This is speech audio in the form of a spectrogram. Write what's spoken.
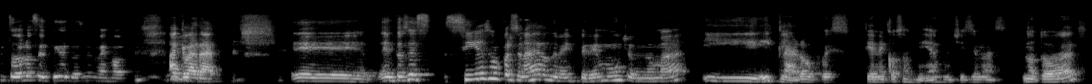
en todos los sentidos, entonces mejor aclarar. Eh, entonces, sí es un personaje donde me inspiré mucho, mi mamá, y, y claro, pues tiene cosas mías, muchísimas, no todas,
